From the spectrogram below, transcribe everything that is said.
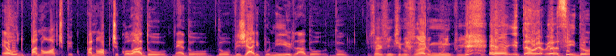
é o do panóptico, panóptico lá do, né, do, do vigiar e punir, lá do, do os argentinos usaram muito isso. É, então, eu, eu, assim, do,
